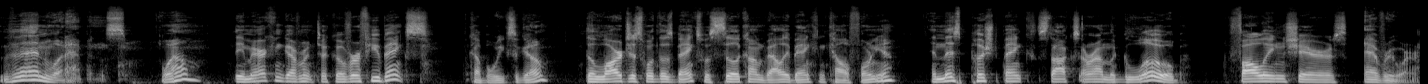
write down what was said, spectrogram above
Then what happens? Well, the American government took over a few banks a couple weeks ago. The largest one of those banks was Silicon Valley Bank in California, and this pushed bank stocks around the globe falling shares everywhere.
